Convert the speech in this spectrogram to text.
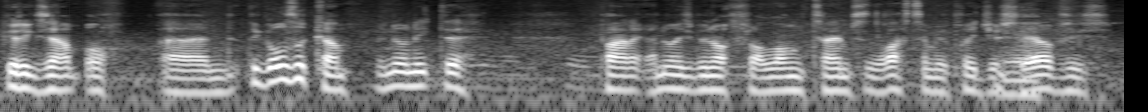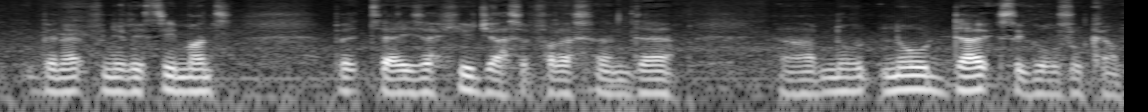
good example, and the goals will come. We don't need to panic. I know he's been off for a long time since the last time we played yourselves. Yeah. He's been out for nearly three months, but uh, he's a huge asset for us, and uh, I have no, no doubts the goals will come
